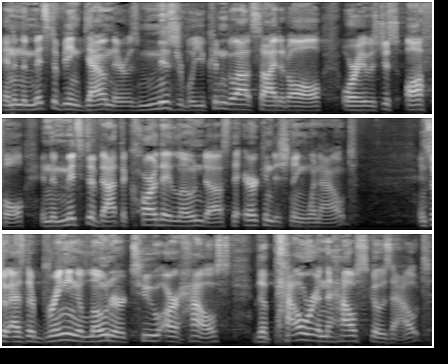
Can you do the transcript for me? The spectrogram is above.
And in the midst of being down there, it was miserable. You couldn't go outside at all, or it was just awful. In the midst of that, the car they loaned us, the air conditioning went out. And so, as they're bringing a loaner to our house, the power in the house goes out.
